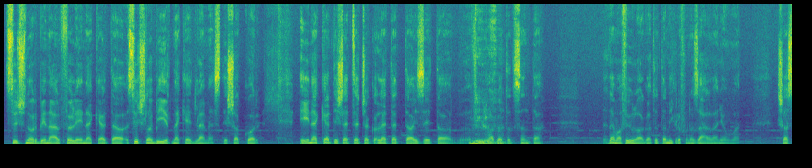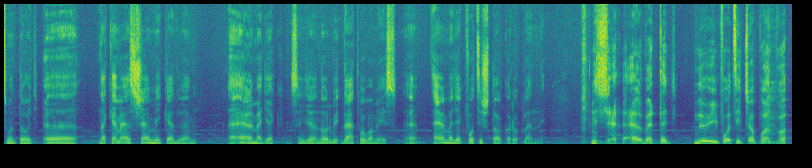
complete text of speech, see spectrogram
Szücs Norbinál fölénekelte, a Szücs Norbi írt neki egy lemezt, és akkor énekelt, és egyszer csak letette az izét a fülhallgatót, azt mondta, nem a fülhallgatót, a mikrofon az állványon van. És azt mondta, hogy nekem ez semmi kedvem, elmegyek. Azt mondja, Norbi, de hát hova mész? Elmegyek, focista akarok lenni. És elment egy női foci csapatba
